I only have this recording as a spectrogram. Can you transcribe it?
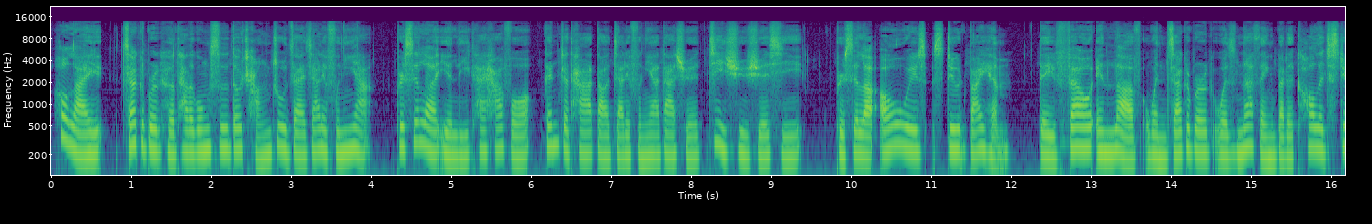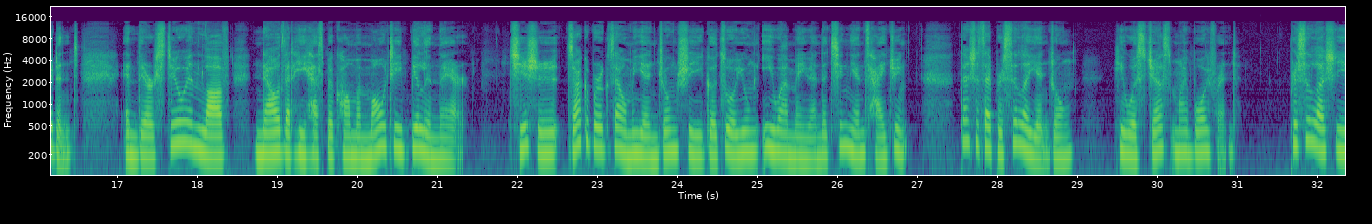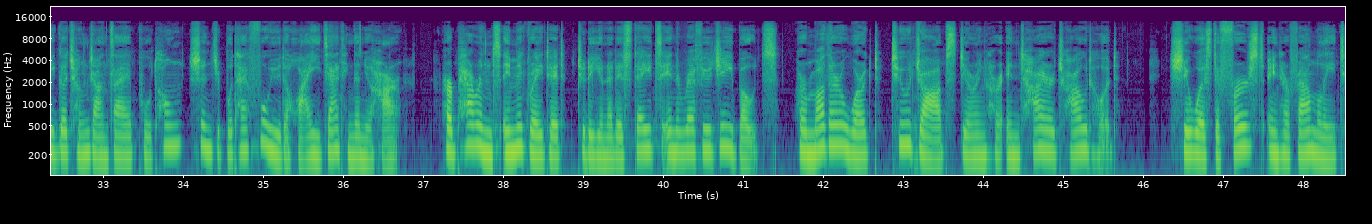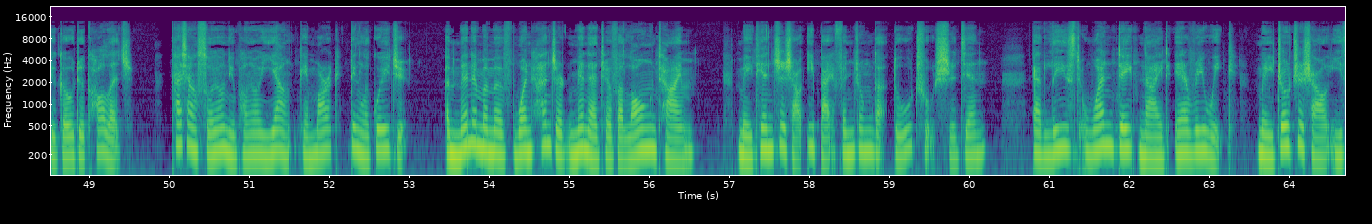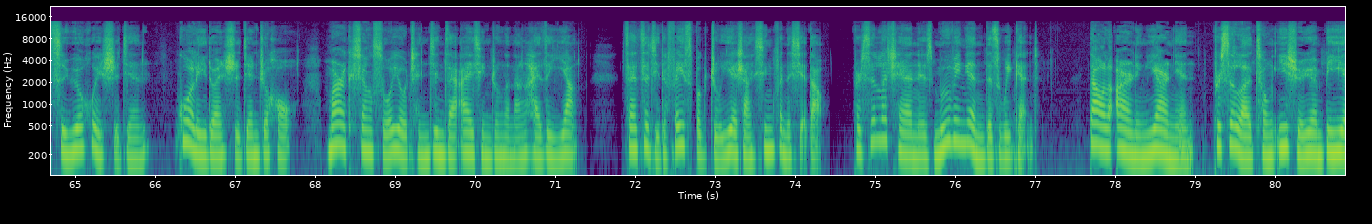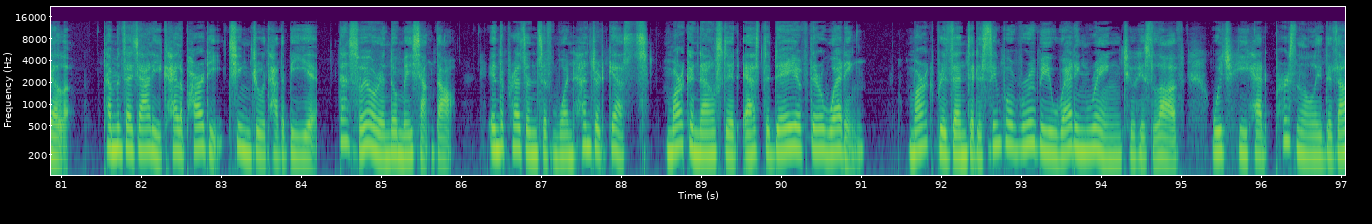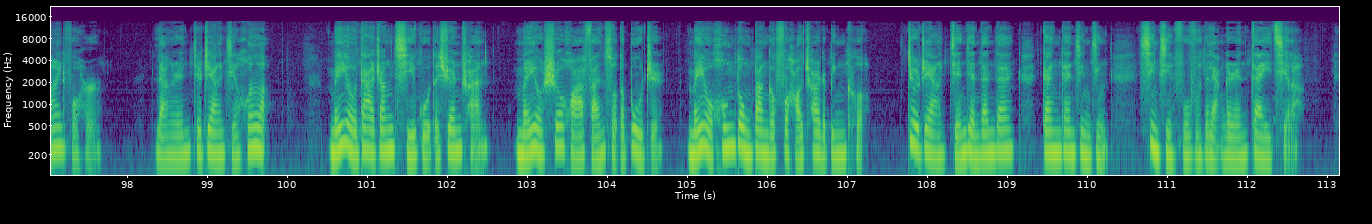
后来，扎克伯格和他的公司都常驻在加利福尼亚，Priscilla 也离开哈佛，跟着他到加利福尼亚大学继续学习。Priscilla always stood by him. They fell in love when Zuckerberg was nothing but a college student, and they're still in love now that he has become a multi-billionaire. 其实，Zuckerberg 在我们眼中是一个坐拥亿万美元的青年才俊，但是在 Priscilla 眼中，he was just my boyfriend. Priscilla 是一个成长在普通甚至不太富裕的华裔家庭的女孩。Her parents immigrated to the United States in the refugee boats. Her mother worked two jobs during her entire childhood. She was the first in her family to go to college. 她像所有女朋友一样，给 Mark 定了规矩：a minimum of one hundred minutes of a long time，每天至少一百分钟的独处时间。 at least one date night every week，每周至少一次约会时间。过了一段时间之后，Mark 像所有沉浸在爱情中的男孩子一样，在自己的 Facebook 主页上兴奋地写道：“Priscilla Chan is moving in this weekend。”到了2012年，Priscilla 从医学院毕业了，他们在家里开了 party 庆祝她的毕业，但所有人都没想到，in the presence of 100 guests。 Mark announced it as the day of their wedding. Mark presented a simple ruby wedding ring to his love, which he had personally designed for her. 两个人就这样结婚了，没有大张旗鼓的宣传，没有奢华繁琐的布置，没有轰动半个富豪圈的宾客，就这样简简单单、干干净净、幸幸福福的两个人在一起了。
